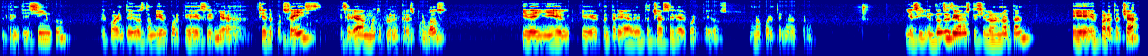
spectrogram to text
el 35, el 42 también, porque sería 7 por 6, que sería múltiplo de 3 por 2 y de ahí el que faltaría de tachar sería el 42, no 49, perdón. Y así, entonces digamos que si lo anotan eh, para tachar,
